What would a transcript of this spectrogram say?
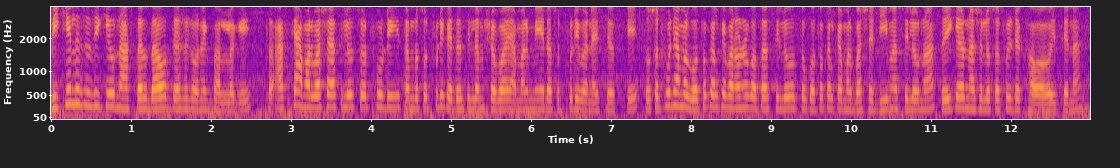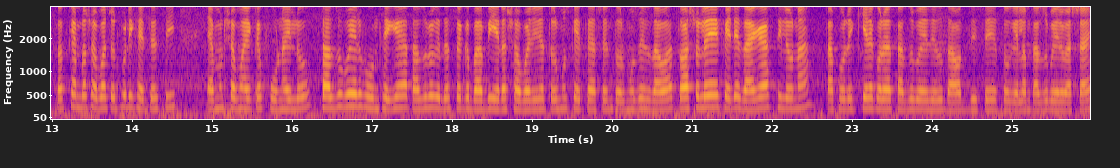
বিকেলে যদি কেউ নাস্তার দাওয়াত দেয়, আসলে অনেক ভালো লাগে। তো আজকে আমার বাসায় আসছিল চটফুটি। তো আমরা চটফুটি খাইতেছিলাম সবাই। আমার মেয়েরা চটফুটি বানাইছে আজকে। তো চটফুটি আমার গতকালকে বানানোর কথা ছিল। তো গতকালকে আমার বাসায় ডিম আসছিল না। তো এই কারণে আসলে চটফুটিটা খাওয়া হয়েছে না। তো আজকে আমরা সবাই চটফুটি খাইতেছি। এমন সময় একটা ফোন আইলো। তাজুবের ফোন থেকে। তাজুবের কাছে ভাবি, এরা সবাই নিয়ে তরমুজ খাইতে আসেন, তরমুজের দাওয়াত। তো আসলে পেটে জায়গা ছিল না। তারপরে করে তাজু ভাই যেহেতু দাওয়াত দিছে, তো গেলাম তাজুবাইয়ের বাসায়।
